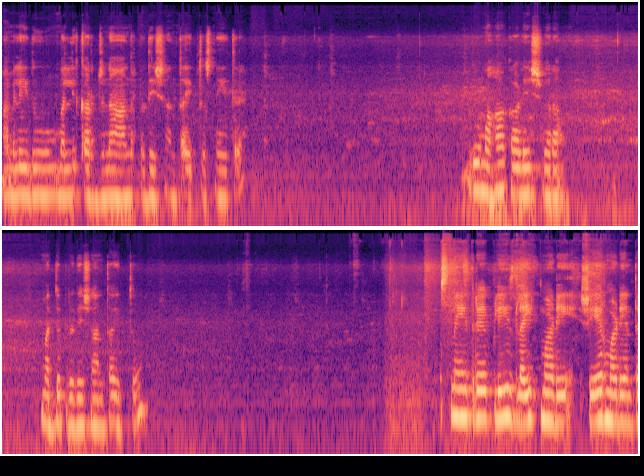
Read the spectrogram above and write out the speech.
ಆಮೇಲೆ ಇದು ಮಲ್ಲಿಕಾರ್ಜುನ ಆಂಧ್ರ ಪ್ರದೇಶ ಅಂತ ಇತ್ತು ಸ್ನೇಹಿತರೆ. ಇದು ಮಹಾಕಾಳೇಶ್ವರ ಮಧ್ಯಪ್ರದೇಶ ಅಂತ ಇತ್ತು. ಸ್ನೇಹಿತರೆ ಪ್ಲೀಸ್ ಲೈಕ್ ಮಾಡಿ ಶೇರ್ ಮಾಡಿ ಅಂತ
